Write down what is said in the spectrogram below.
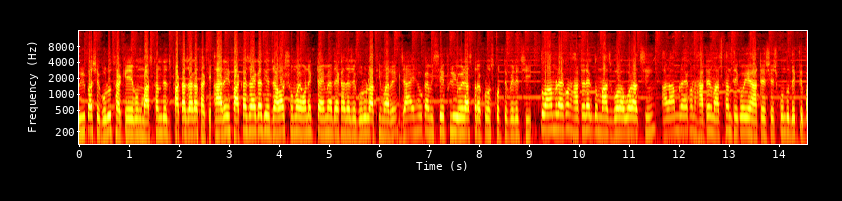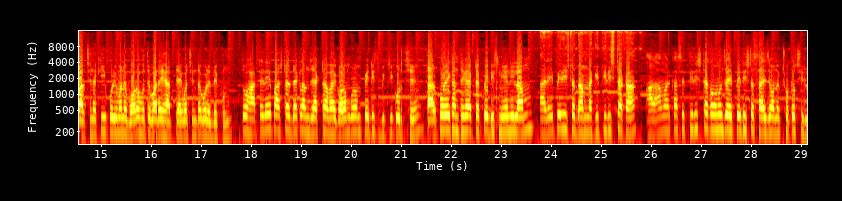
দুই পাশে গরু থাকে এবং মাঝখান দিয়ে ফাঁকা জায়গা থাকে। আর এই ফাঁকা জায়গা দিয়ে যাওয়ার সময় অনেক টাইমে দেখা যায় যে গরু লাথি মারে। যাই হোক, আমি সেফলি ওই রাস্তাটা ক্রস করতে পেরেছি। তো আমরা এখন হাটের একদম মাঝ বরাবর আছি। আর আমরা এখন হাটের মাঝখান থেকে ওই হাটের শেষ পর্যন্ত দেখতে পারছি না কি পরিমাণে বড় হতে পারে এই হাটটি। একবার চিন্তা করে দেখুন। তো হাটের এই পাশটায় দেখলাম যে একটা ভাই গরম গরম পেটিস বিক্রি করছে। তারপর এখান থেকে একটা পেটিস নিয়ে নিলাম। আর এই পেটিসটার দাম নাকি তিরিশ টাকা? আর আমার কাছে তিরিশ টাকা অনুযায়ী পেডিসটা সাইজে অনেক ছোট ছিল।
